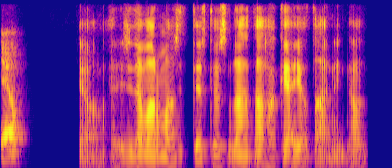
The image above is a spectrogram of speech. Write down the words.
Joo. Joo, eli sitä varmaan sitten tietysti, jos lähdetään hakemaan jotain, niin, on,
